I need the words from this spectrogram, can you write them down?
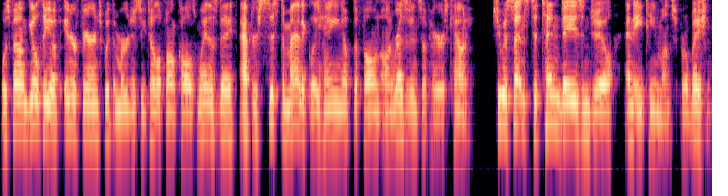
was found guilty of interference with emergency telephone calls Wednesday after systematically hanging up the phone on residents of Harris County. She was sentenced to 10 days in jail and 18 months probation.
